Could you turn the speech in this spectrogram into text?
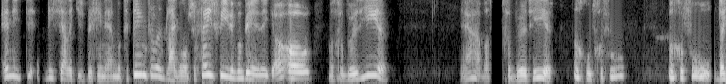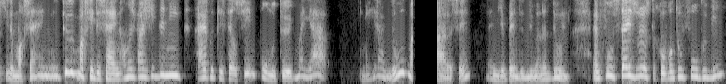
En die, die celletjes beginnen helemaal te tintelen. Het lijkt wel of ze feest vieren van binnen. Dan denk je, oh oh, wat gebeurt hier? Ja, wat gebeurt hier? Een goed gevoel. Een gevoel dat je er mag zijn. Natuurlijk mag je er zijn, anders was je er niet. Eigenlijk is het heel simpel natuurlijk. Maar ja, maar ja doe het maar eens. Hè? En je bent het nu aan het doen. En voel steeds rustiger, want hoe voelt het nu?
